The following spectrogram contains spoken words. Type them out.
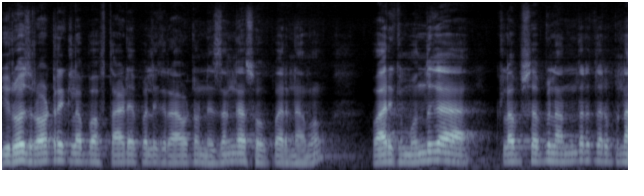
ఈరోజు రోటరీ క్లబ్ ఆఫ్ తాడేపల్లికి రావడం నిజంగా శుభపరిణామం. వారికి ముందుగా క్లబ్ సభ్యులందరి తరపున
